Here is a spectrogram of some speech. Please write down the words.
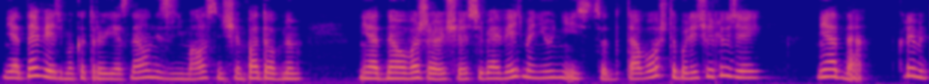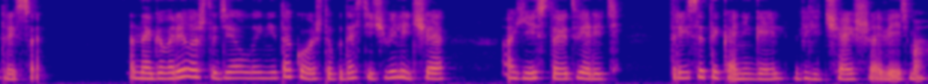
Ни одна ведьма, которую я знал, не занималась ничем подобным. Ни одна уважающая себя ведьма не унизится до того, чтобы лечить людей. Ни одна, кроме Трисы. Она говорила, что делала и не такое, чтобы достичь величия. А ей стоит верить. Триса Тыканигель — величайшая ведьма.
